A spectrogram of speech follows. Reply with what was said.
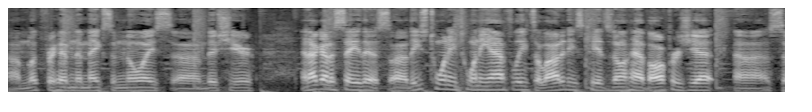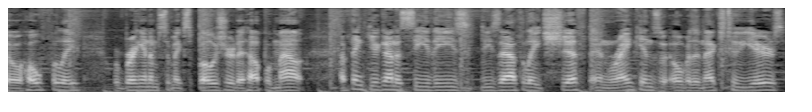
Um, look for him to make some noise uh, this year. And I got to say this uh, these 2020 athletes, a lot of these kids don't have offers yet. Uh, so hopefully, we're bringing them some exposure to help them out. I think you're going to see these these athletes shift in rankings over the next two years.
